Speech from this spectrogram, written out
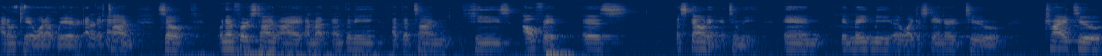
I don't care what I wear at that time. So when the first time I, I met Anthony, at that time his outfit is astounding to me, and it made me uh, like a standard to try to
